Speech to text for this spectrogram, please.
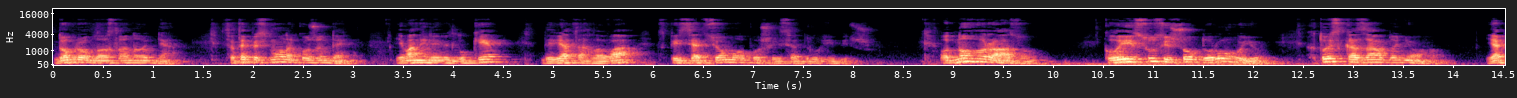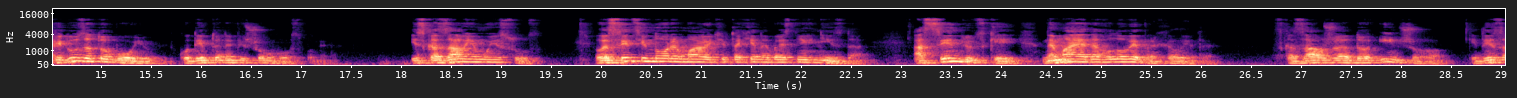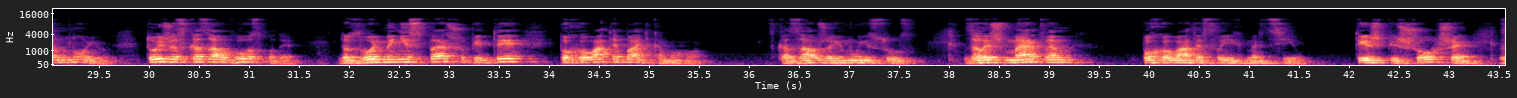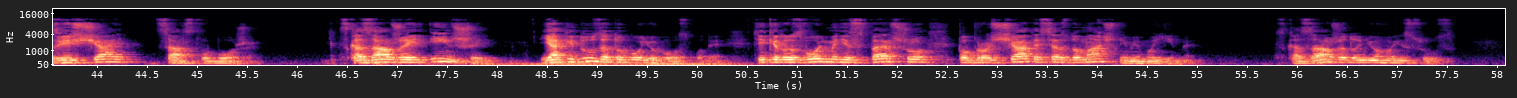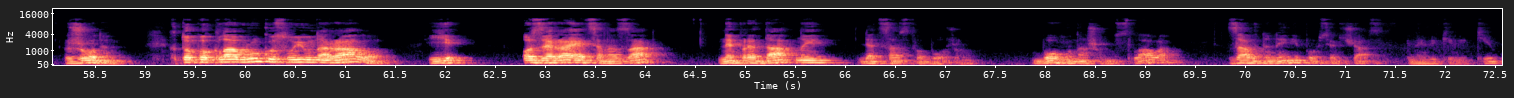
Доброго благословеного дня! Святе письмо на кожен день. Євангелія від Луки, 9 глава, з 57 по 62 вірш. Одного разу, коли Ісус ішов дорогою, хтось сказав до нього: Я піду за тобою, куди б ти не пішов, Господи. І сказав йому Ісус: Лисиці нори мають і птахи небесні гнізда, а син людський не має де голови прихилити. Сказав же до іншого: Іди за мною. Той же сказав: Господи, дозволь мені спершу піти поховати батька мого. Сказав же йому Ісус: Залиш мертвим поховати своїх мерців. Ти ж, пішовши, звіщай Царство Боже. Сказав же й інший: Я піду за тобою, Господи, тільки дозволь мені спершу попрощатися з домашніми моїми. Сказав же до нього Ісус: Жоден, хто поклав руку свою на рало і озирається назад, непридатний для Царства Божого. Богу нашому слава, завжди нині повсякчас і на віки віків.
